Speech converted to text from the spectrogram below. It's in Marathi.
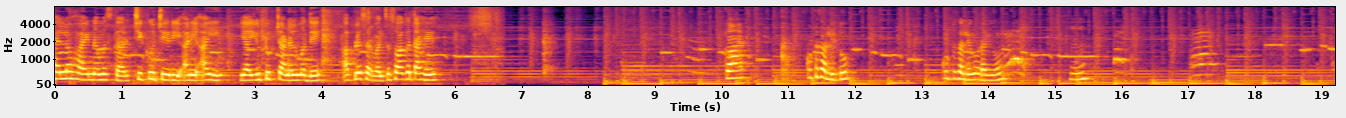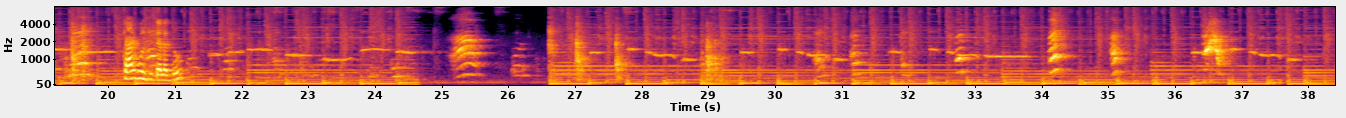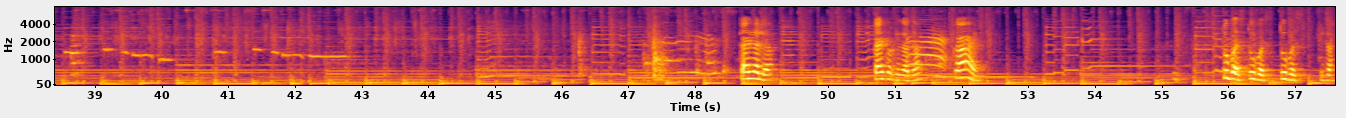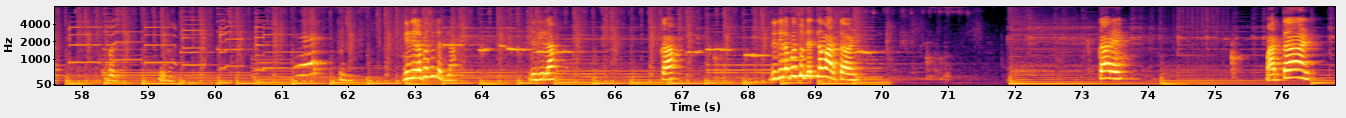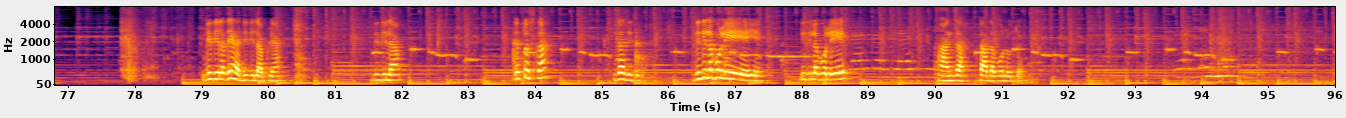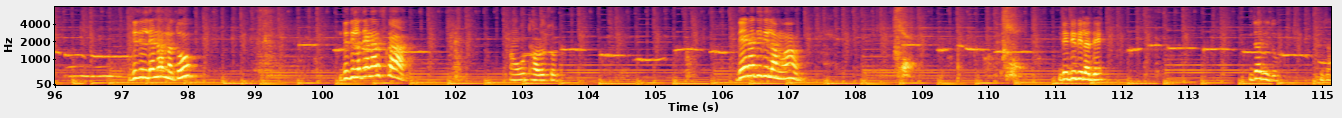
हॅलो हाय नमस्कार. चिकू चेरी आणि आई या यूट्यूब चॅनलमध्ये आपलं सर्वांचं स्वागत आहे. काय? कुठं चालली तू? कुठं चालली घोडा घेऊन? काय बोलते त्याला तू? काय झालं? काय करतो दादा? काय? तू बस तू बस तू बस. जा. बस. दीदीला बसू देत ना? दीदीला? का? दीदीला बसू देत ना मारतण? का रे? मारतण? दीदीला दे ना दीदीला आपल्या. दीदीला. देतोस का? जा दीदी. दीदीला बोल ये ये ये. दीदीला बोल ये. हां जा. दादा बोलवतोय. दीदीला देणार ना तू? दीदीला देणारच का? हा उठ हळूच उठ. दे ना दीदीला मग. दे दीदीला दे. जा दीदू. जा.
